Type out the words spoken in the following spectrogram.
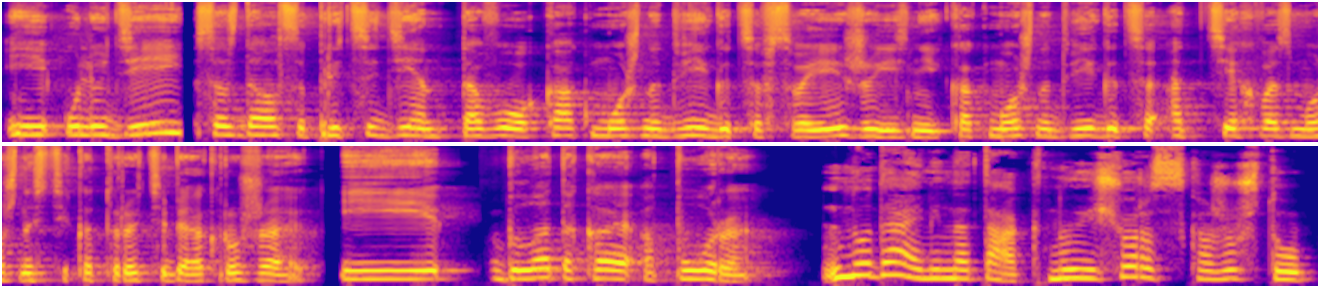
и у людей создался прецедент того, как можно двигаться в своей жизни, как можно двигаться от тех возможностей, которые тебя окружают. И была такая опора. Ну да, именно так. Ну еще раз скажу, что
